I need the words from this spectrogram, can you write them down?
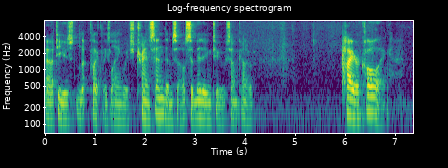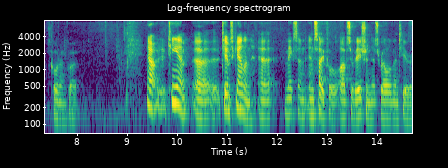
uh, to use Cleckley's language, transcend themselves, submitting to some kind of higher calling, quote unquote. Now, TM, uh, Tim Scanlon uh, makes an insightful observation that's relevant here.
